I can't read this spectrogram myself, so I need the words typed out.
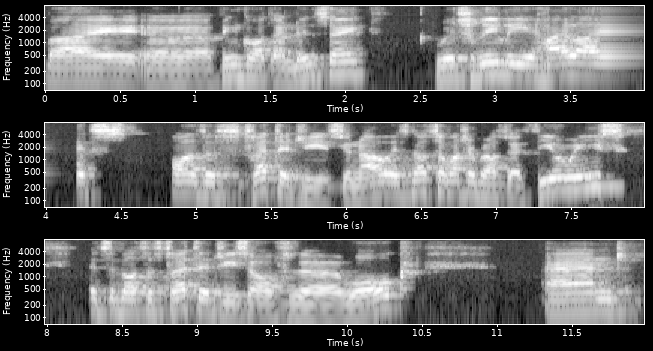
by uh, and Lindsay, which really highlights all the strategies. You know, it's not so much about the theories; it's about the strategies of the woke. And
